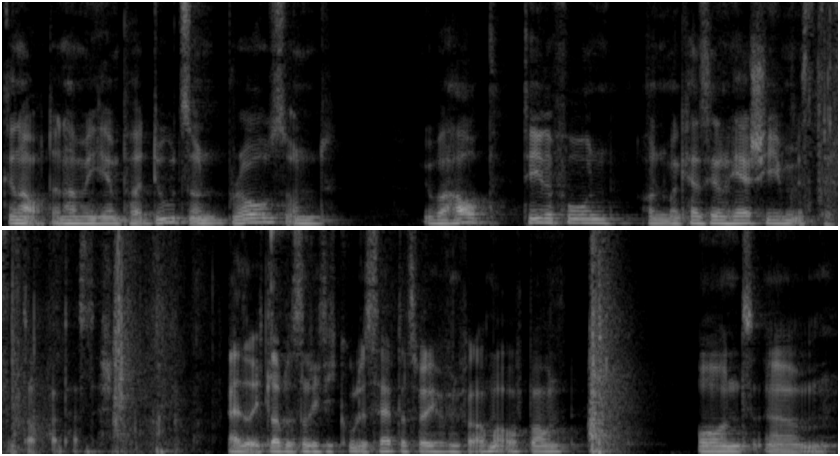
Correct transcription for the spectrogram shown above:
Genau, dann haben wir hier ein paar Dudes und Bros und überhaupt, Telefon und man kann es hin und her schieben, das ist doch fantastisch. Also ich glaube, das ist ein richtig cooles Set, das werde ich auf jeden Fall auch mal aufbauen. Und ähm,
